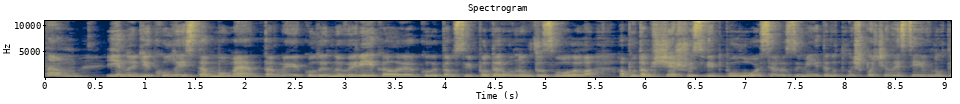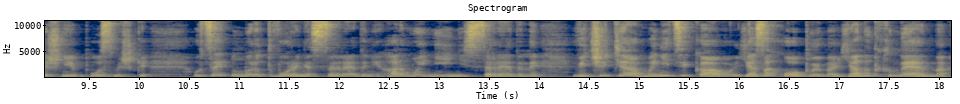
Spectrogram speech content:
там іноді колись там моментами, коли новий рік, але коли там свій подарунок дозволила, або там ще щось відбулося. Розумієте? От ми ж почали з цієї внутрішньої посмішки. Оце умиротворення зсередині, гармонійність зсередини, відчуття мені цікаво, я захоплена, я натхненна,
